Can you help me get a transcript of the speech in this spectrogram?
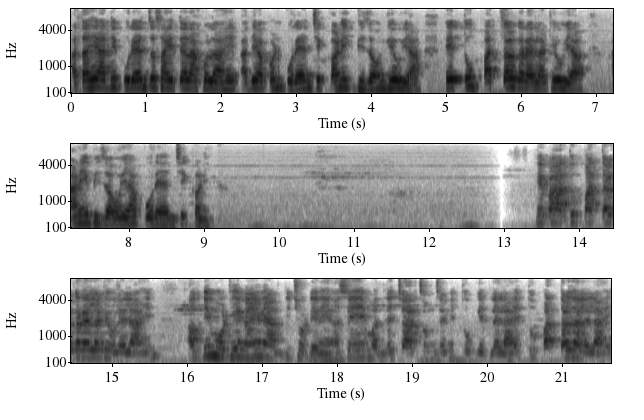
आता हे आधी पुऱ्यांचं साहित्य दाखवलं आहे. आधी आपण पुऱ्यांची कणिक भिजवून घेऊया. हे तूप पातळ करायला ठेवूया आणि भिजवूया पुऱ्यांची कणिक. हे पहा तूप पातळ करायला ठेवलेलं आहे. अगदी मोठे नाही आणि अगदी छोटे नाही. असे हे मधले चार चमचे मी तूप घेतलेलं आहे. तूप पातळ झालेलं आहे.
